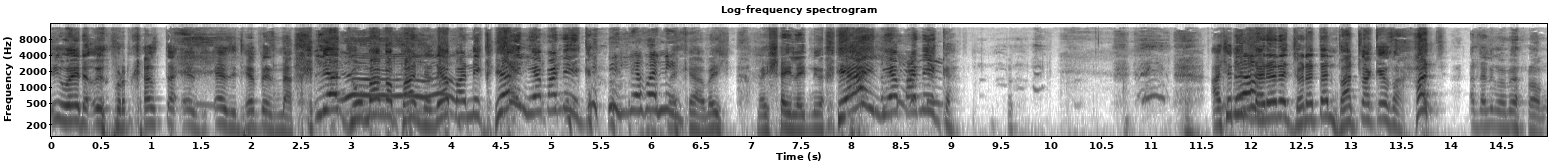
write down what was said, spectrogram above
i-weather uyi-broadcaster as, as it happens now. Liyaduma ngaphandle liyabanika yeyi liyabanika Liyabanika. Ya, may- mayishayela yeyi liyabanika athi nendlalele jonathan butler ke za hat! Adlala ingoma wrong.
